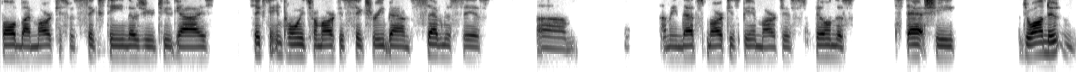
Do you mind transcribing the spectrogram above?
followed by Marcus with 16. Those are your two guys. 16 points for Marcus, six rebounds, seven assists. Um, I mean, that's Marcus being Marcus, filling the stat sheet. Joel Newton,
